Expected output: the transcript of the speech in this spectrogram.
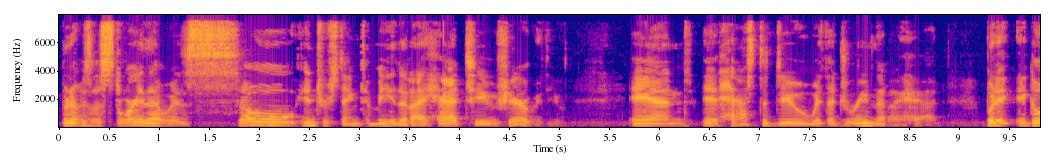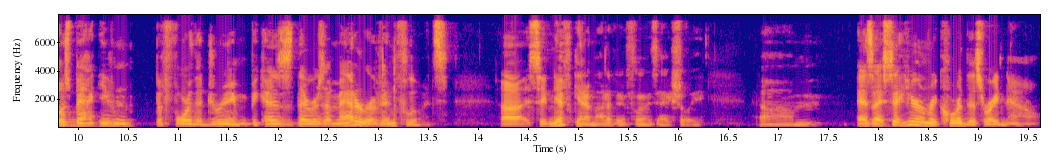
But it was a story that was so interesting to me that I had to share it with you. And it has to do with a dream that I had. But it, it goes back even before the dream because there was a matter of influence, uh, a significant amount of influence, actually. Um, as I sit here and record this right now,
